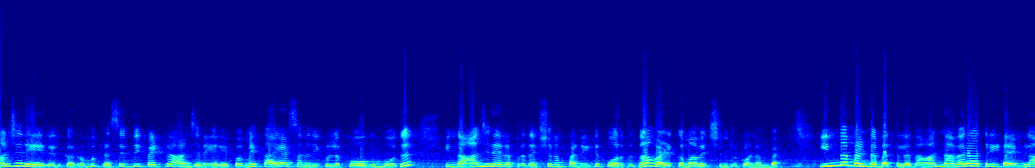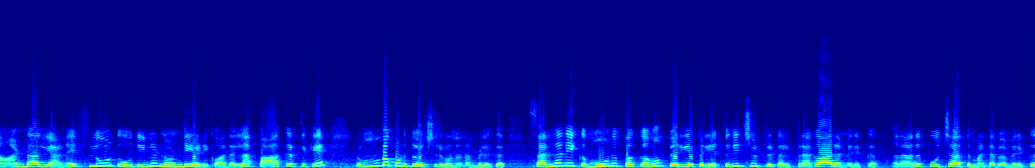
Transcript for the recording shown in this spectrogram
ஆஞ்சநேயர் இருக்கார். ரொம்ப பிரசித்தி பெற்ற ஆஞ்சநேயர். எப்பவுமே தாயார் சன்னதிக்குள்ள போகும்போது இந்த ஆஞ்சநேயரை பிரதட்சணம் பண்ணிட்டு போறது தான் வழக்கமா வச்சுட்டு இருக்கோம் நம்ம. இந்த மண்டபத்துல தான் நவராத்திரி டைம்ல ஆண்டாள் யானை ஃப்ளூட் ஊதிட்டு நொண்டி அடிக்கும். அதெல்லாம் பார்க்கறதுக்கே ரொம்ப கொடுத்து வச்சிருக்கணும் நம்மளுக்கு. சன்னதிக்கு மூணு பக்கமும் பெரிய பெரிய திருச்சுற்றுகள் பிரகாரம் இருக்கு. அதாவது பூச்சாத்து மண்டபம் இருக்கு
